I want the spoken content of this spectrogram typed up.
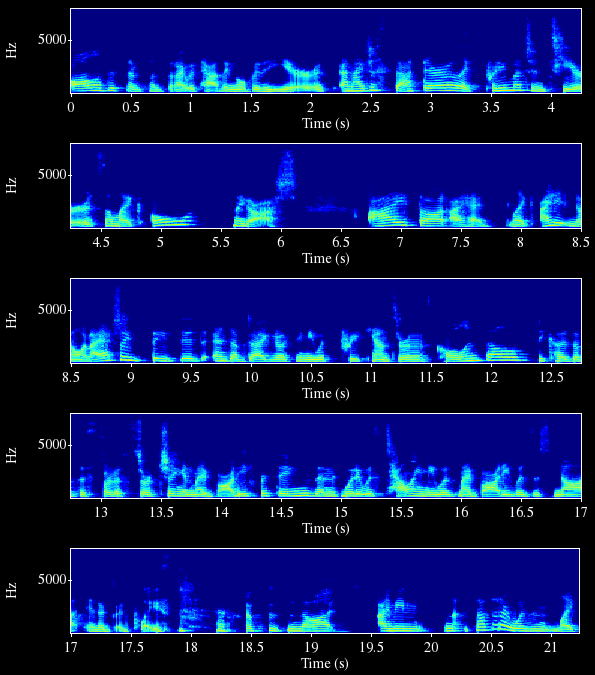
all of the symptoms that I was having over the years. And I just sat there, like, pretty much in tears. So I'm like, Oh my gosh. I thought I had like I didn't know, and I actually they did end up diagnosing me with precancerous colon cells because of this sort of searching in my body for things. And what it was telling me was my body was just not in a good place. I was not. I mean, it's not that I wasn't like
